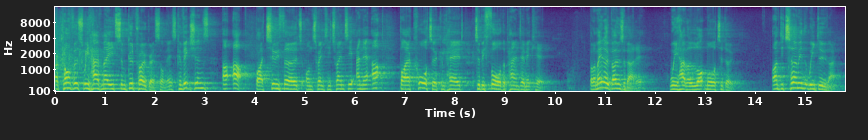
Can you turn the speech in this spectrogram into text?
At conference, we have made some good progress on this. Convictions are up by two thirds on 2020, and they're up by a quarter compared to before the pandemic hit. But I make no bones about it, we have a lot more to do. I'm determined that we do that.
